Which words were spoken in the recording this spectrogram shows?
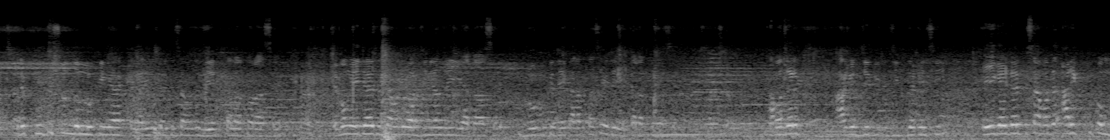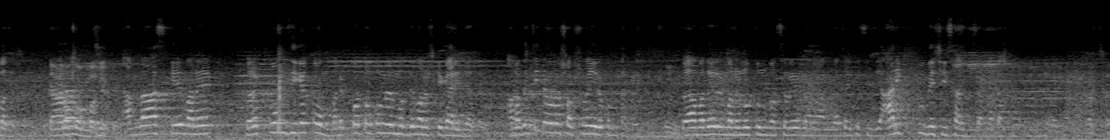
আচ্ছা। এটা খুবই সুন্দর লুকিং এর একটা গাড়ি এটা হচ্ছে আমাদের রেড কালার করা আছে। হ্যাঁ। এবং এইটা হচ্ছে আমাদের অরিজিনাল যে ইয়াটা আছে যে কালারটা আছে এটা এই কালারটা আছে। আমাদের আগের যে জিপ দেখেছি এই গাড়িটা হচ্ছে আমাদের আরেকটু কম বাজেটের। আমরা আজকে মানে মানে কম দিকে কম মানে কত কমের মধ্যে মানুষকে গাড়ি দেওয়া যায়? আমাদের চিন্তা ভাবনা সবসময় এরকম থাকে। তো আমাদের মানে নতুন বছরে মানে আমরা চাইতেছি যে আরেকটু বেশি সার্ভিস আমরা কাস্টমারকে দিতে পারি। আচ্ছা।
